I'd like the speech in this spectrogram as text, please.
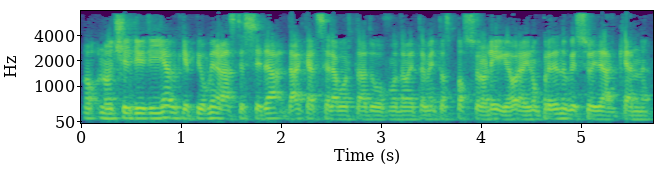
no, non ci dimentichiamo che più o meno alla stessa età Duncan si era portato fondamentalmente a spasso la Lega. Ora io non pretendo che solo i Duncan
